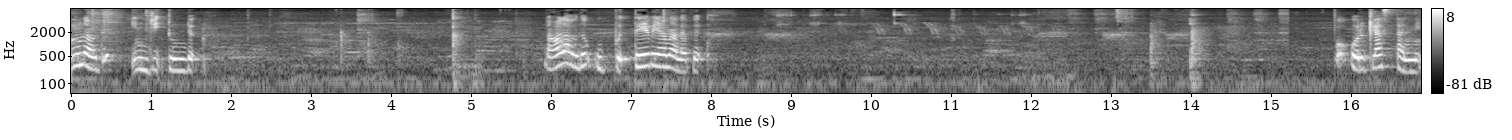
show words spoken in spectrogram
மூணாவது இஞ்சி துண்டு. நாலாவது உப்பு தேவையான அளவு. இப்போ ஒரு கிளாஸ் தண்ணி.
